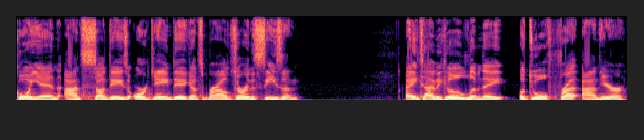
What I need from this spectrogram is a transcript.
going in on Sundays or game day against the Browns during the season. Anytime you could eliminate a dual threat on here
